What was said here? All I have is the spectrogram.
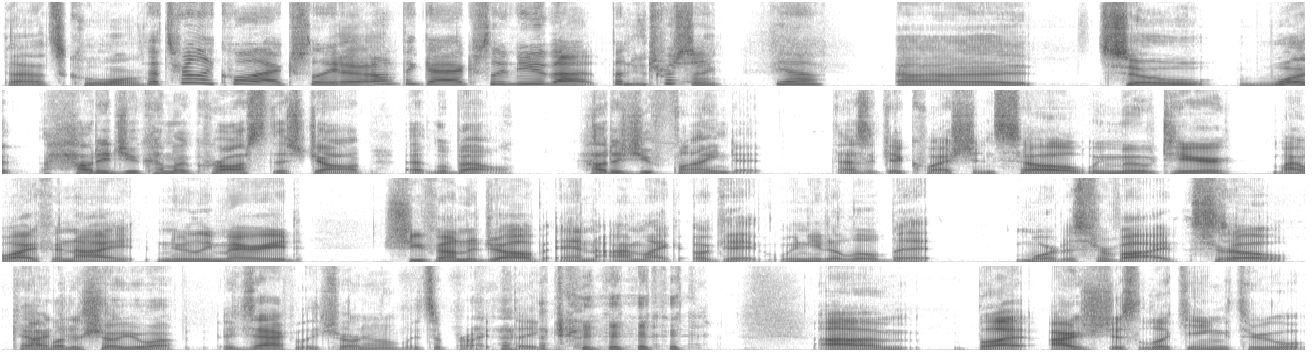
That's cool. That's really cool, actually. Yeah. I don't think I actually knew that. That's cool. Interesting. Yeah. Uh, so what? How did you come across this job at LaBelle? How did you find it? That's a good question. So we moved here, my wife and I, newly married. She found a job, and I'm like, okay, we need a little bit more to survive. Sure. So Can't I let her show you up. Exactly. Sure. You know, it's a pride thing. um, but I was just looking through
